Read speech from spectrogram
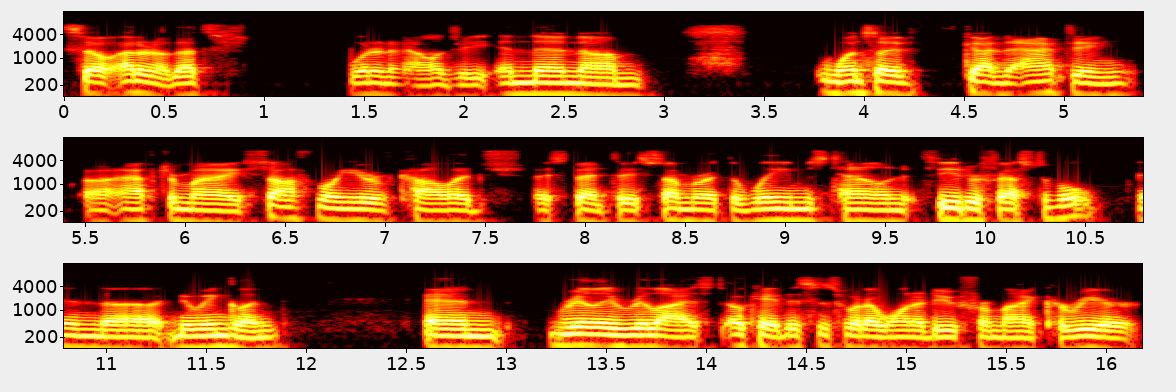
So I don't know. That's one analogy. And then um, once I've got into acting uh, after my sophomore year of college, I spent a summer at the Williamstown Theater Festival in uh, New England, and really realized, okay, this is what I want to do for my career.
